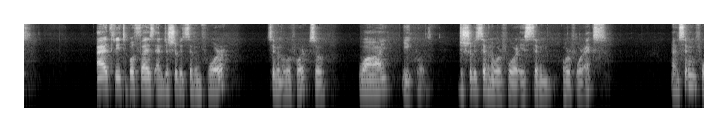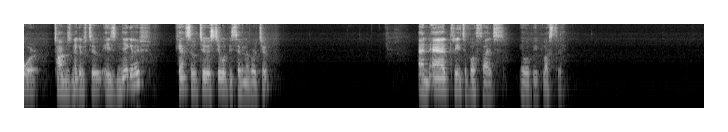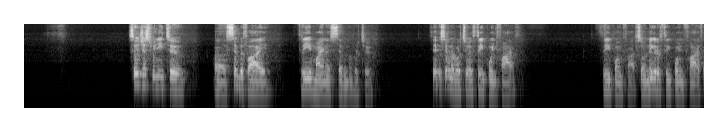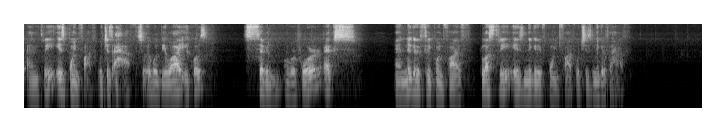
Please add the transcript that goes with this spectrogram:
add 3 to both sides and distribute 7 4 7 over 4 so y equals distribute 7 over 4 is 7 over 4x and 7 4 times negative 2 is negative cancel 2 is 2 will be 7 over 2 and add 3 to both sides it will be plus 3 so just we need to uh, simplify 3 minus 7 over 2. 7 over 2 is 3.5. 3.5. So negative 3.5 and 3 is 0.5, which is a half. So it will be y equals 7 over 4 x and negative 3.5 plus 3 is negative 0.5, which is negative a half.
